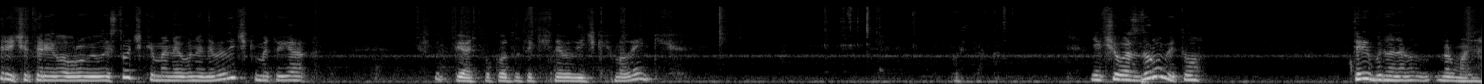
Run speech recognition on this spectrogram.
3-4 лаврові листочки. У мене вони невеличкими, то я штук 5 покладу таких невеличких, маленьких. Ось так. Якщо у вас здорові, то 3 буде нормально.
